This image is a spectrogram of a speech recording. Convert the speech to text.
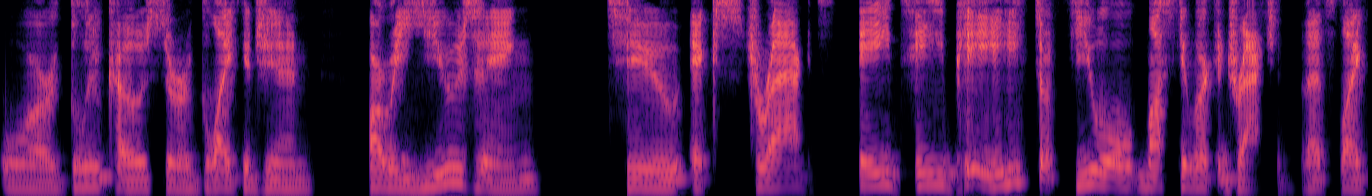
or glucose or glycogen, are we using to extract ATP to fuel muscular contraction? That's like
